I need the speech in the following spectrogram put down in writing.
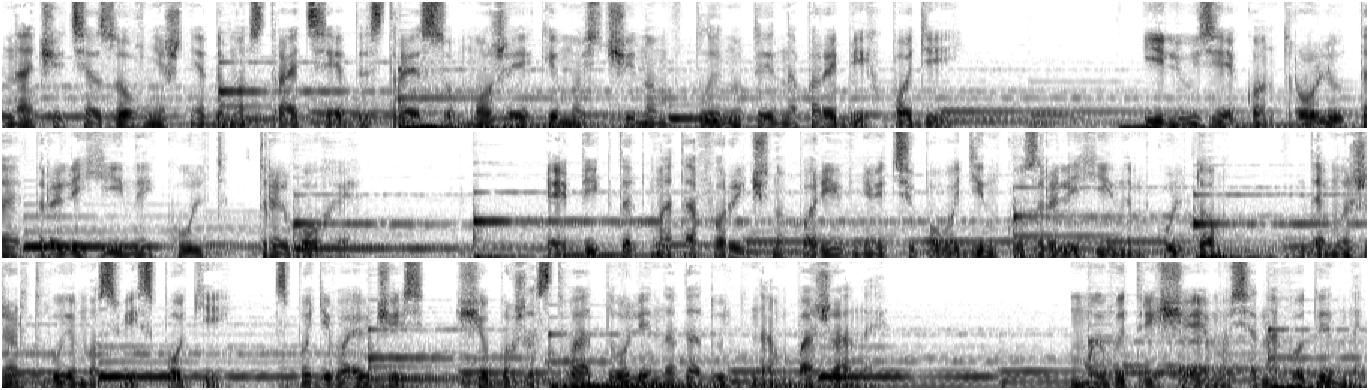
наче ця зовнішня демонстрація дистресу може якимось чином вплинути на перебіг подій. Ілюзія контролю та релігійний культ тривоги. Епіктет метафорично порівнює цю поведінку з релігійним культом, де ми жертвуємо свій спокій, сподіваючись, що божества долі нададуть нам бажане. Ми витріщаємося на годинник,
